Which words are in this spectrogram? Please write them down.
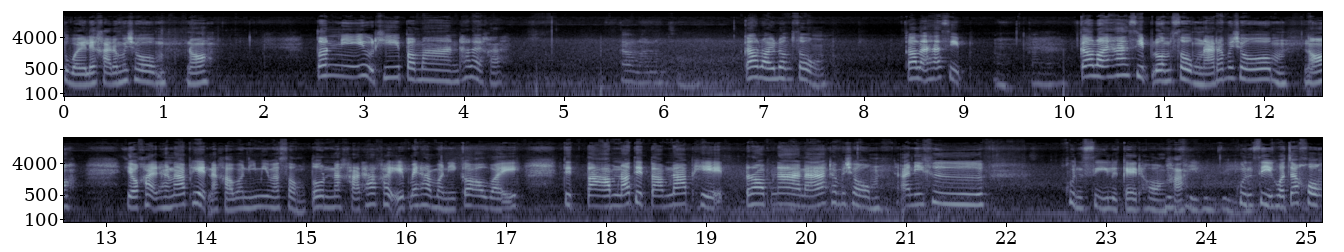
สวยๆเลยค่ะท่านผู้ชมเนาะต้นนี้อยู่ที่ประมาณเท่าไหร่คะเก้าร้อยลงสองเก้าร้อยรวมส่งเก้าร้อยห้าสิบอืมเก้าร้อยเก้าร้อยห้าสิบรวมส่งนะท่านผู้ชมเนาะเดี๋ยวขายทางหน้าเพจนะคะ วันนี้มีมาสองต้นนะคะ ถ้าใครเอฟไม่ทันวันนี้ก็เอาไว้ติดตามเนาะติดตามหน้าเพจรอบหน้านะท่านผู้ชม อันนี้คือขุนศรีหรือไก่ทองคุณคะสี่คุณสี่ขุนศรีโคจคง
